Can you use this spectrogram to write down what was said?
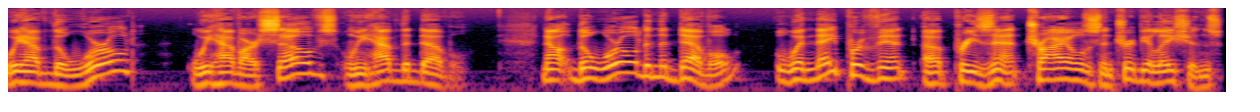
We have the world, we have ourselves, we have the devil. Now, the world and the devil when they prevent, uh, present trials and tribulations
